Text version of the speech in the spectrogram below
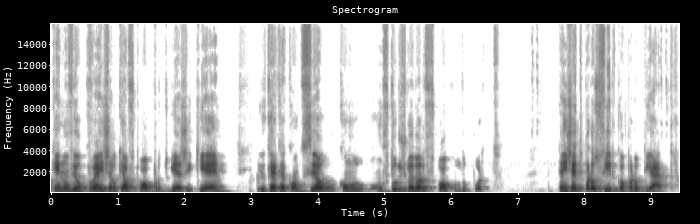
Quem não viu, que veja o que é o futebol português e que é e o que é que aconteceu com um futuro jogador de futebol clube do Porto tem jeito para o circo ou para o teatro.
